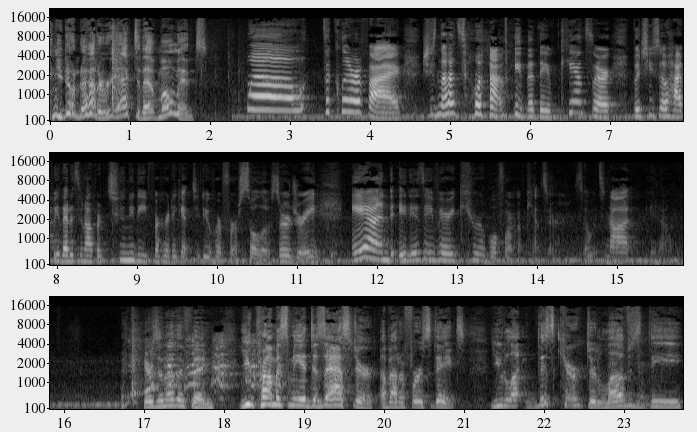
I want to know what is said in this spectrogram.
and you don't know how to react to that moment. Well, to clarify, she's not so happy that they have cancer, but she's so happy that it's an opportunity for her to get to do her first solo surgery. And it is a very curable form of cancer. So it's not, you know. Here's another thing. You promised me a disaster about a first date. You like this character loves the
